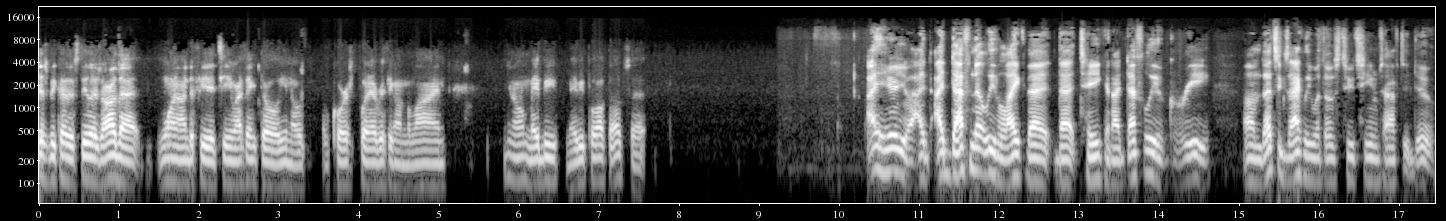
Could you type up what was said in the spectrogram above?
just because the Steelers are that one undefeated team, I think they'll, you know, of course, put everything on the line. You know, maybe maybe pull off the upset. I hear you. I I definitely like that that take, and I definitely agree. Um, that's exactly what those two teams have to do.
